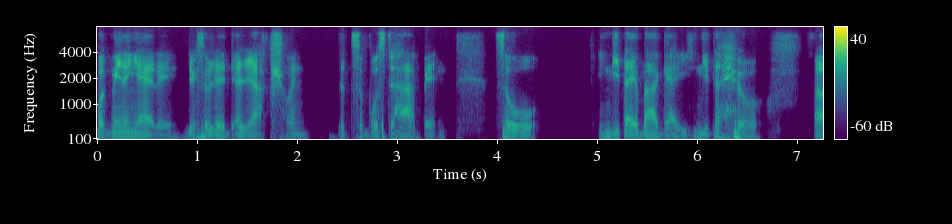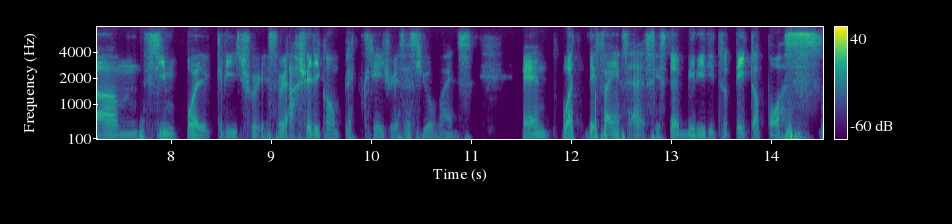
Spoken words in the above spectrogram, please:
pag may nangyari, there's already a reaction that's supposed to happen. So hindi tayo bagay, hindi tayo um, simple creatures. We're actually complex creatures as humans. And what defines us is the ability to take a pause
